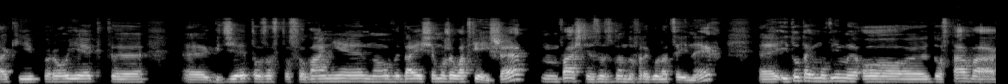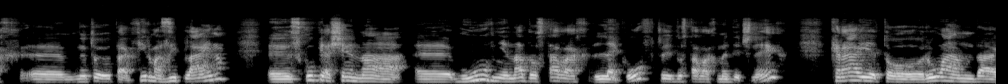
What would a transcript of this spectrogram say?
taki projekt e, gdzie to zastosowanie no, wydaje się może łatwiejsze, właśnie ze względów regulacyjnych. E, I tutaj mówimy o dostawach, e, no to tak, firma Zipline skupia się na, głównie na dostawach leków, czyli dostawach medycznych. Kraje to Ruanda,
